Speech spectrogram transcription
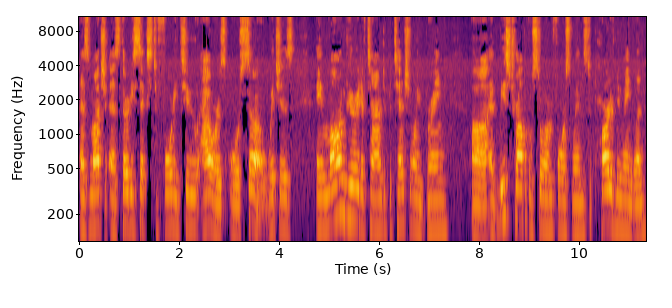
as much as 36 to 42 hours or so, which is a long period of time to potentially bring uh, at least tropical storm force winds to part of New England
